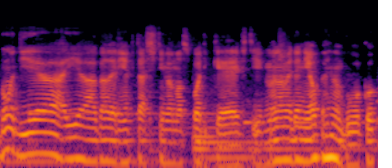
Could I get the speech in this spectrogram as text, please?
Bom dia aí a galerinha que está assistindo ao nosso podcast. Meu nome é Daniel Pernambuco.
